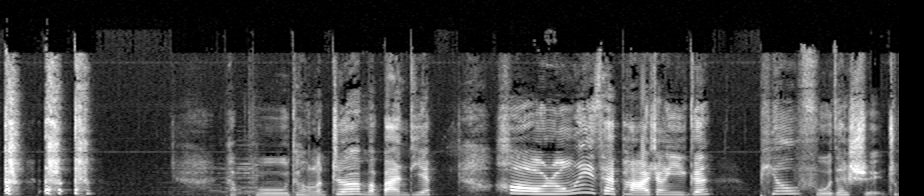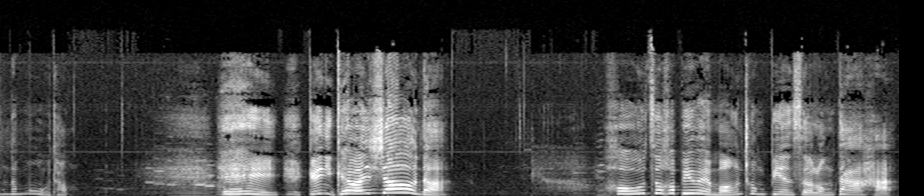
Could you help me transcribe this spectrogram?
它扑腾了这么半天，好容易才爬上一根漂浮在水中的木头。嘿，嘿，给你开玩笑呢！猴子和比尾蒙冲变色龙大喊：“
